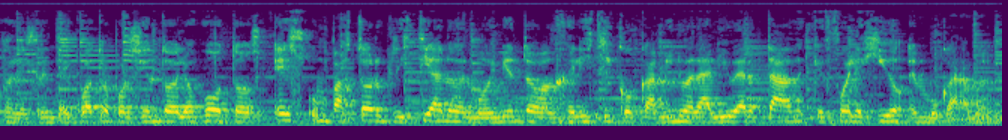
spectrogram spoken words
con el 34% de los votos, es un pastor cristiano del movimiento evangelístico Camino a la Libertad que fue elegido en Bucaramanga.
